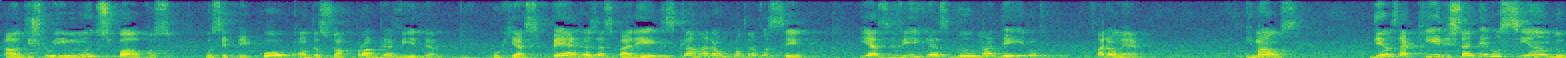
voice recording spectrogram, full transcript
Ao destruir muitos povos, você pecou contra a sua própria vida, porque as pedras das paredes clamarão contra você e as vigas do madeiro farão eco. Irmãos, Deus aqui ele está denunciando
